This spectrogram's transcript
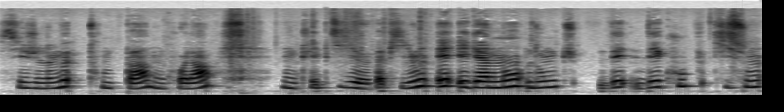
Si je ne me trompe pas, donc voilà. Donc les petits euh, papillons et également donc des découpes qui sont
